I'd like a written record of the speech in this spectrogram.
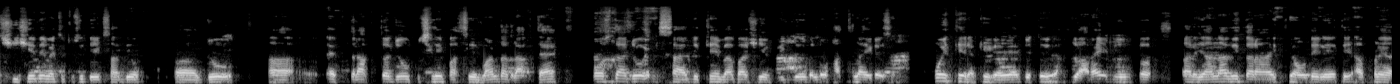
ਸ਼ੀਸ਼ੇ ਦੇ ਵਿੱਚ ਤੁਸੀਂ ਦੇਖ ਸਕਦੇ ਹੋ ਜੋ ਅਹ ਇੱਕ ਦਰਖਤ ਜੋ ਪਿਛਲੇ ਪਾਸੇ ਵਣ ਦਾ ਦਰਖਤ ਹੈ, ਉਸ ਦਾ ਜੋ ਹਿੱਸਾ ਜਿੱਥੇ ਬਾਬਾ ਸ਼ੇਖ ਜੀ ਦੇ ਵੱਲੋਂ ਹੱਥ ਲਾਏ ਗਏ ਸਨ ਉਹ ਇੱਥੇ ਰੱਖੇ ਗਏ ਆ, ਜਿੱਥੇ ਹਜ਼ਾਰਾਂ ਹੀ ਲੋਕ ਰੋਜ਼ਾਨਾ ਦੀ ਤਰ੍ਹਾਂ ਇੱਥੇ ਆਉਂਦੇ ਨੇ ਤੇ ਆਪਣੇ ਅਹ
